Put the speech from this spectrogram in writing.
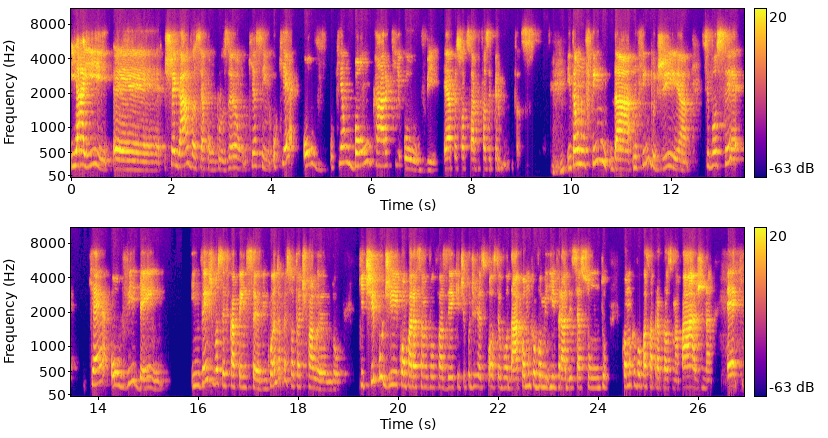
e aí é, chegava-se à conclusão que assim o que é ouve, o que é um bom cara que ouve é a pessoa que sabe fazer perguntas. Uhum. Então no fim da no fim do dia, se você quer ouvir bem, em vez de você ficar pensando enquanto a pessoa está te falando que tipo de comparação eu vou fazer, que tipo de resposta eu vou dar, como que eu vou me livrar desse assunto, como que eu vou passar para a próxima página, é que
